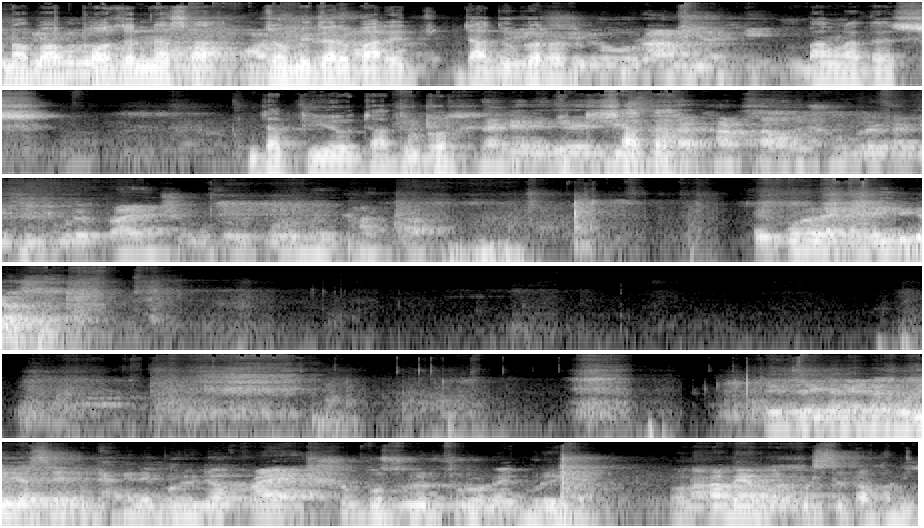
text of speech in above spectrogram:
নবাব ফজলনেসা জমিদার বাড়ির জাদুঘরের বাংলাদেশ জাতীয় জাদুঘর দেখেন একটি শাখা। ডিজাইনটা খাটটা অনেক সুন্দর একটা ডিজাইন করে প্রায় একশো বছরের পুরনো এই খাটটা এরপরে দেখেন এইদিকে আসেন এই যে এখানে একটা ঘড়ি আছে দেখেন এই ঘড়িটাও প্রায় একশো বছরের পুরনো এই ঘড়িটা। ওনারা ব্যবহার করছে তখনই।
